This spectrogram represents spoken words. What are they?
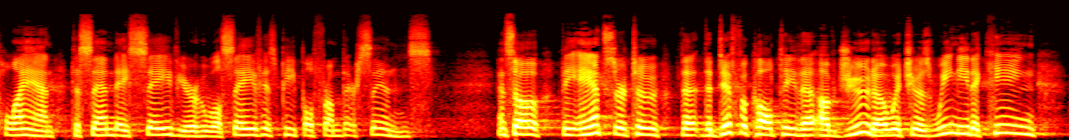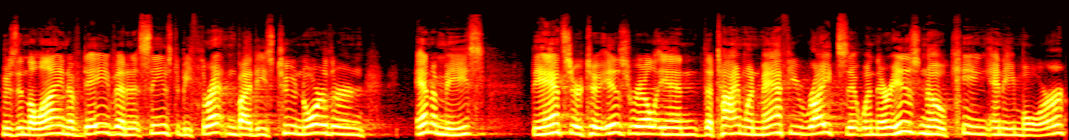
plan to send a Savior who will save his people from their sins. And so, the answer to the, the difficulty of Judah, which is we need a king who's in the line of David, and it seems to be threatened by these two northern enemies, the answer to Israel in the time when Matthew writes it, when there is no king anymore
